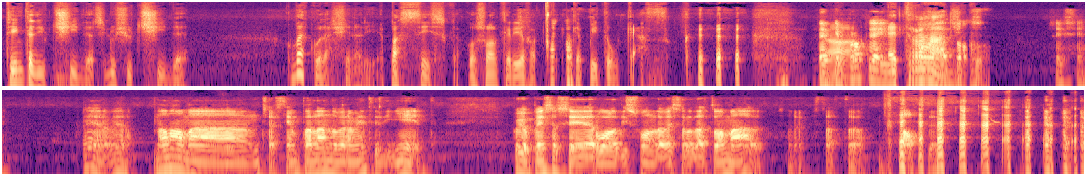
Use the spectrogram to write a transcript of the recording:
tenta di uccidersi, lui si uccide. Com'è quella scena lì? È pazzesca, con Swan che arriva fa, hai capito un cazzo. Perché No, è cuore tragico. Sì, sì. Vero, vero. No, no, ma cioè, stiamo parlando veramente di niente. Poi io penso se il ruolo di Swan l'avessero dato a Mal, sarebbe stato top.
